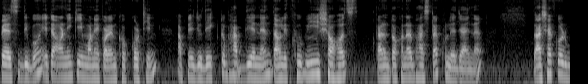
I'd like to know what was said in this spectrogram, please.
পেঁয়াজ দিব, এটা অনেকেই মনে করেন খুব কঠিন। আপনি যদি একটু ভাব দিয়ে নেন, তাহলে খুবই সহজ, কারণ তখন আর ভাজটা খুলে যায় না। তো আশা করব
